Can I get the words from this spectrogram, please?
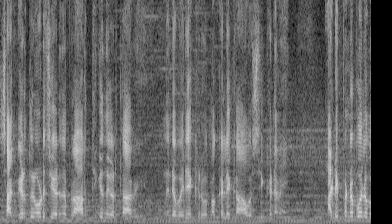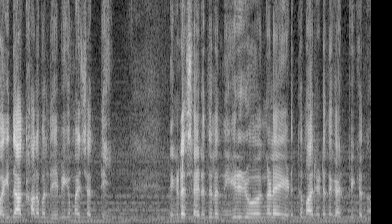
സങ്കീർത്തനോട് ചേർന്ന് പ്രാർത്ഥിക്കുന്ന കർത്താവെ. നിന്റെ വലിയ കൃപ മക്കളിലേക്ക് ആവശ്യിക്കണമേ അടിപ്പണ്ട പോലെ വൈദാഖാല പോലെ ദൈവികമായ ശക്തി നിങ്ങളുടെ ശരീരത്തിലെ നീര് രോഗങ്ങളെ എടുത്തു മാറ്റിയിട്ടെന്ന് കൽപ്പിക്കുന്നു.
